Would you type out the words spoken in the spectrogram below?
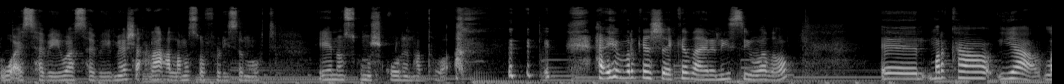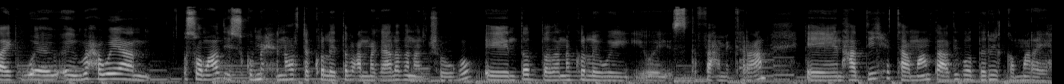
waa ishabeey waa ishabeey meesha calaaca lama soo fadhiisan moogta iyaynan isku mashquulin haddaba. Haye markaa sheekada aynan iisii wado. Marka ya like waxa weeyaan soomaalida iskuma xidhna horta kolley dabcan magaaladan aan joogo. Dad badanna kolley way iska fahmi karaan. Haddii xitaa maanta adigoo dariiqa maraya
